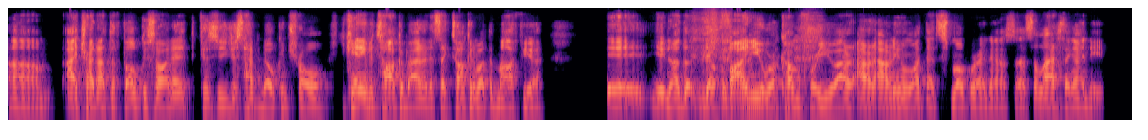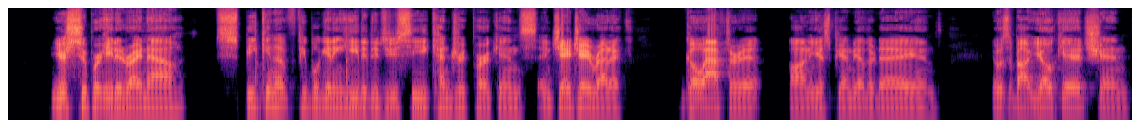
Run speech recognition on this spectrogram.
Um, I try not to focus on it because you just have no control. You can't even talk about it. It's like talking about the mafia. It, you know, they'll find you or come for you. I don't, I don't even want that smoke right now. So that's the last thing I need. You're super heated right now. Speaking of people getting heated, did you see Kendrick Perkins and JJ Redick go after it on ESPN the other day? And it was about Jokic and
